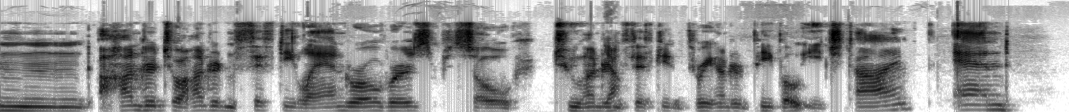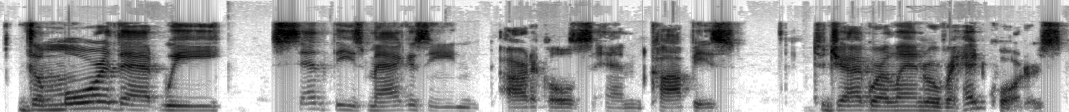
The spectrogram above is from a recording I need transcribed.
and, 100 to 150 Land Rovers, so 250 yep. to 300 people each time. And the more that we sent these magazine articles and copies to Jaguar Land Rover headquarters,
